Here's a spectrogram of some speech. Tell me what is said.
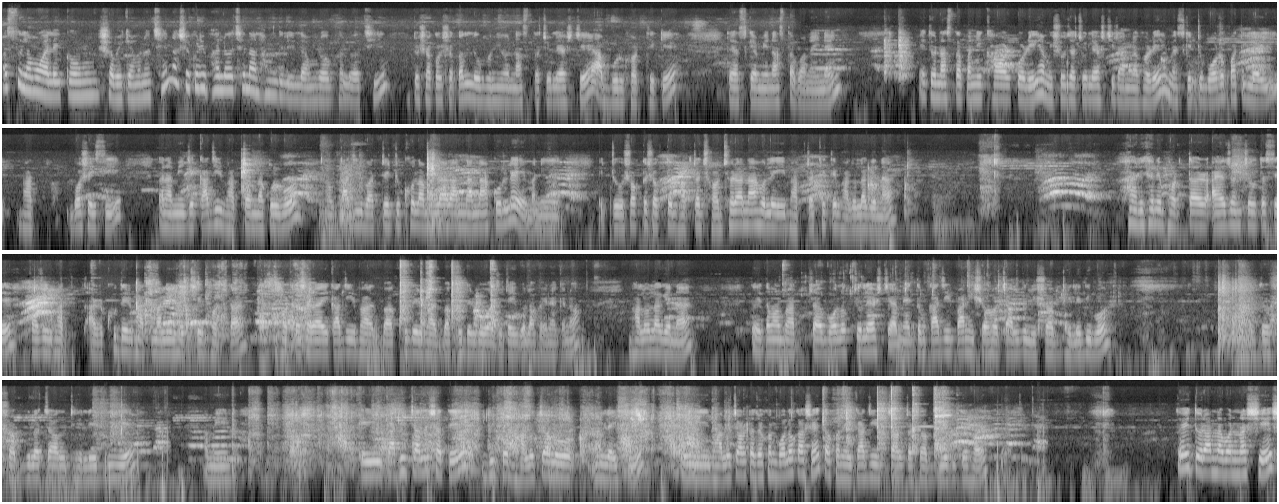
আসসালামু আলাইকুম। সবাই কেমন আছেন? আশা করি ভালো আছেন। আলহামদুলিল্লাহ, আমরাও ভালো আছি। তো সকাল সকাল লোভনীয় নাস্তা চলে আসছে আব্বুর ঘর থেকে। তাই আজকে আমি নাস্তা বানাই নাই। এই তো নাস্তা পানি খাওয়ার পরেই আমি সোজা চলে আসছি রান্নাঘরে। আমি আজকে একটু বড় পাতিলাই ভাত বসাইছি। কারণ আমি যে কাজির ভাত রান্না করব কাজির ভাতটা একটু খোলামেলা রান্না না করলে মানে একটু শক্ত শক্ত ভাতটা ঝরঝরা না হলে এই ভাতটা খেতে ভালো লাগে না। আর এখানে ভর্তার আয়োজন চলতেছে। কাজির ভাত আর খুদের ভাত মানে হচ্ছে ভর্তা। ভর্তা ছাড়া এই কাজির ভাত বা খুদের ভাত বা খুদের বোয়া যেটাই বলা হয় না কেন, ভালো লাগে না। তো এই আমার ভাতটা বলক চলে আসছে, আমি একদম কাজির পানি সহ চালগুলি সব ঢেলে দিব। তো সবগুলা চাল ঢেলে দিয়ে আমি এই কাঠির চালের সাথে দুই পদ ভালো চালও মিলাইছি। এই ভালো চালটা যখন বলক আসে, তখন এই কাজির চালটা সব দিয়ে দিতে হয়। তো এই তো রান্না বান্না শেষ।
